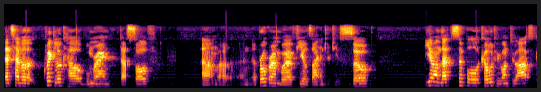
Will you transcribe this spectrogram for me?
let's have a quick look how Boomerang does solve um, a, a program where fields are introduced. So here on that simple code, we want to ask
